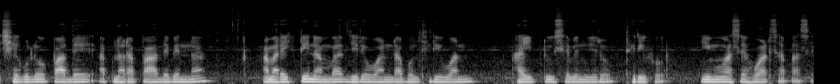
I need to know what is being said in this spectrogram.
সেগুলো পা দে আপনারা পা দেবেন না। আমার একটি number zero one double three one five two seven zero three four. Imo আছে, হোয়াটসঅ্যাপ আছে।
